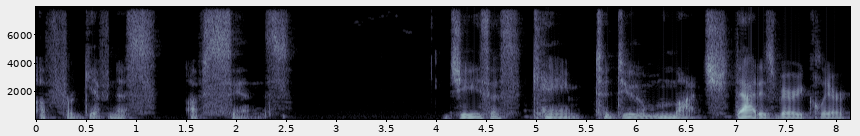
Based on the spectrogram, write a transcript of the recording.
of forgiveness of sins. Jesus came to do much. That is very clear.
